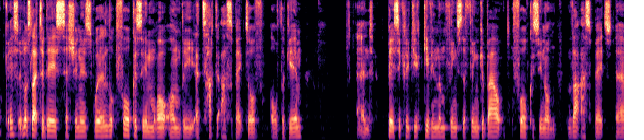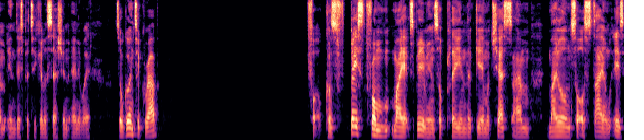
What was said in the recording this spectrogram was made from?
okay so it looks like today's session is we're look, focusing more on the attack aspect of of the game. And basically just giving them things to think about focusing on that aspect um, in this particular session anyway so we're going to grab for because based from my experience of playing the game of chess, um, my own sort of style is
